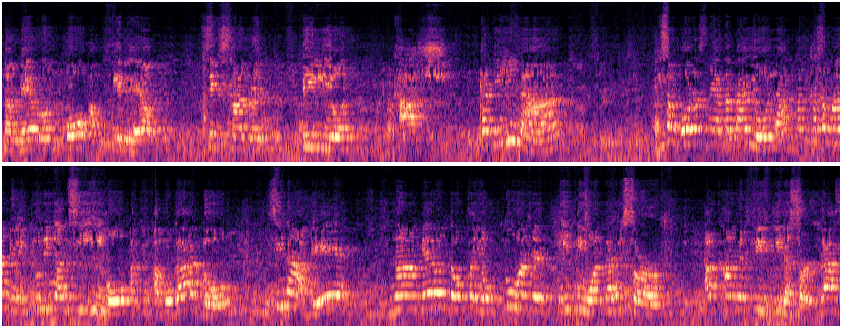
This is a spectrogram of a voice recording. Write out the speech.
na meron po ang PhilHealth. 600 billion cash. Kanina, isang oras na yata tayo, lahat ng kasama nyo, including ang CEO at yung abogado, sinabi na meron daw kayong 281 na reserve at 150 na surplus.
